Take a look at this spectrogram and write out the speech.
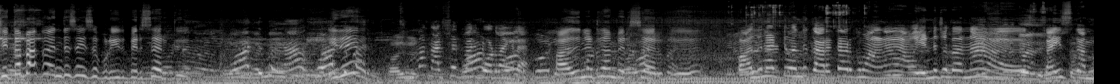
சித்தப்பாக்கு எந்த சைஸ் அப்படி இது பெருசா இருக்கு. இது பதினெட்டு தான் பெருசா இருக்கு. பதினெட்டு வந்து கரெக்டா இருக்குமா? ஆனா அவன் என்ன சொல்றான்னா சைஸ் கம்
